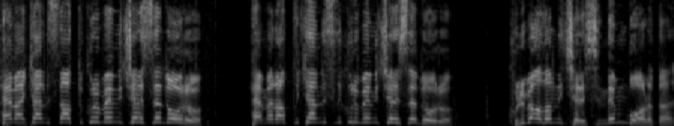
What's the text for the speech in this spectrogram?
Hemen kendisini attı kulübenin içerisine doğru. Hemen attı kendisini kulübenin içerisine doğru. Kulübe alanın içerisinde mi bu arada?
